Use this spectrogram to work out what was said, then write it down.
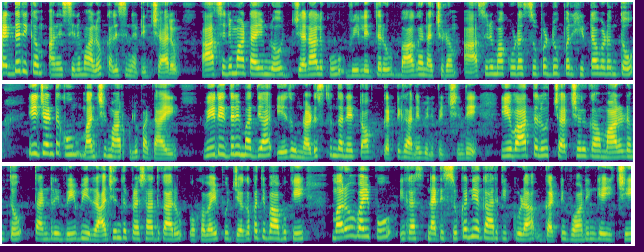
పెద్దరికం అనే సినిమాలో కలిసి నటించారు. ఆ సినిమా టైంలో జనాలకు వీళ్ళిద్దరూ బాగా నచ్చడం ఆ సినిమా కూడా సూపర్ డూపర్ హిట్ అవ్వడంతో ఈ జంటకు మంచి మార్కులు పడ్డాయి. వీరిద్దరి మధ్య ఏదో నడుస్తుందనే టాక్ గట్టిగానే వినిపించింది. ఈ వార్తలు చర్చలుగా మారడంతో తండ్రి విబి రాజేంద్ర ప్రసాద్ గారు ఒకవైపు జగపతి బాబుకి మరోవైపు ఇక నటి సుకన్య గారికి కూడా గట్టి వార్నింగే ఇచ్చి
